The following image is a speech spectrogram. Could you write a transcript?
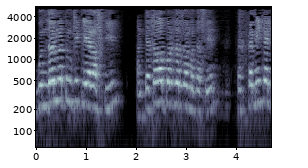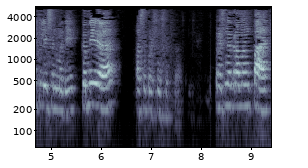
गुणधर्म तुमचे क्लिअर असतील आणि त्याचा वापर जर जमत असेल तर कमी कॅल्क्युलेशनमध्ये कमी वेळात असे प्रश्न सुटतात. प्रश्न क्रमांक पाच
